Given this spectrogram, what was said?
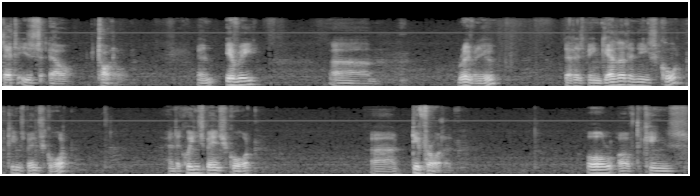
That is our title and every um, revenue that has been gathered in his court, King's Bench Court, and the Queen's Bench Court uh, defrauded all of the King's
